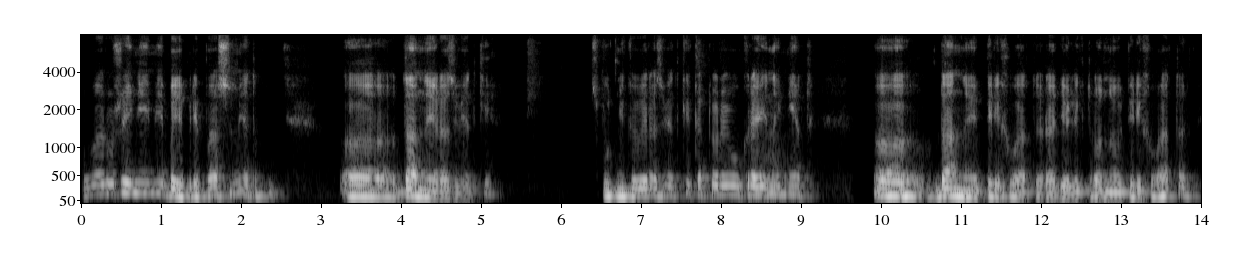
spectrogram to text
вооружениями, боеприпасами, это э, данные разведки, спутниковой разведки, которой у Украины нет, данные перехваты, радиоэлектронного перехвата –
